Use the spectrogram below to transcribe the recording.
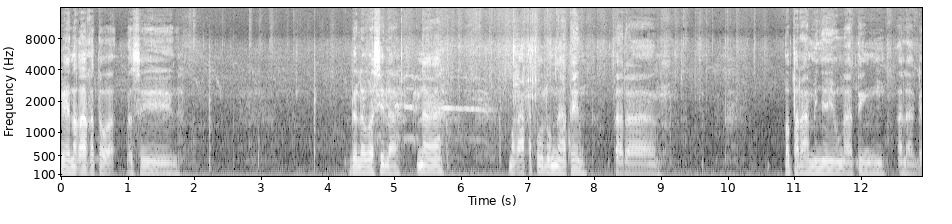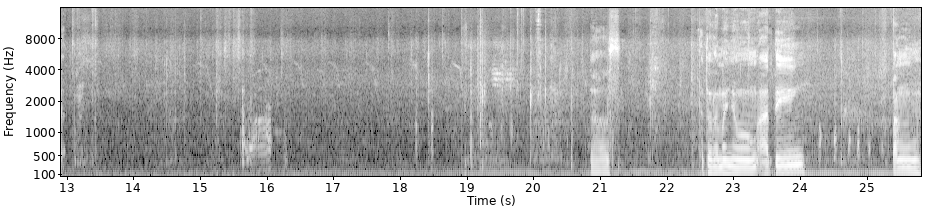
Kaya nakakatawa kasi dalawa sila na makakatulong natin para maparami niya yung ating alaga. Tapos, ito naman yung ating pang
